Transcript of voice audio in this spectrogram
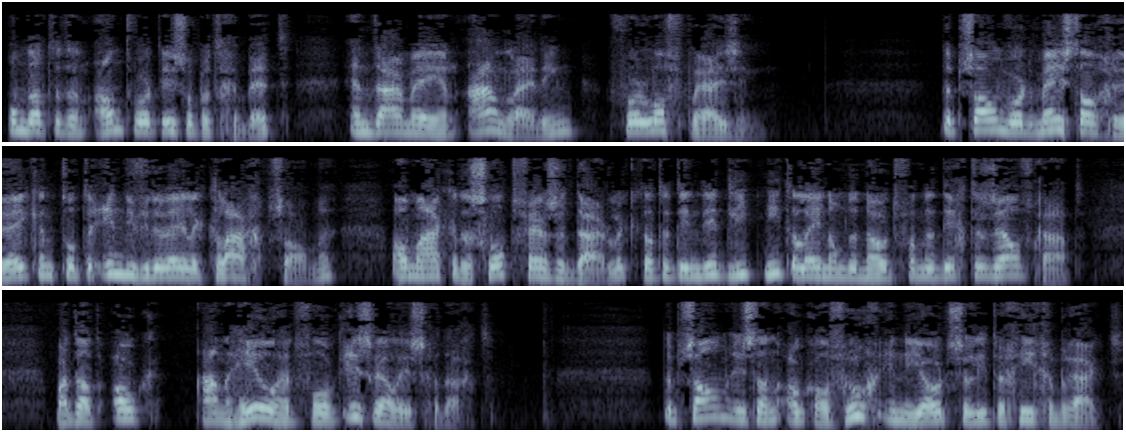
omdat het een antwoord is op het gebed en daarmee een aanleiding voor lofprijzing. De psalm wordt meestal gerekend tot de individuele klaagpsalmen, al maken de slotverzen duidelijk dat het in dit lied niet alleen om de nood van de dichter zelf gaat, maar dat ook aan heel het volk Israël is gedacht. De psalm is dan ook al vroeg in de Joodse liturgie gebruikt.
